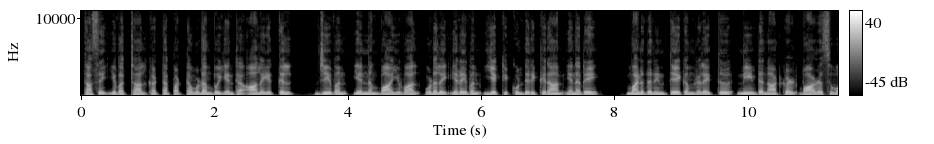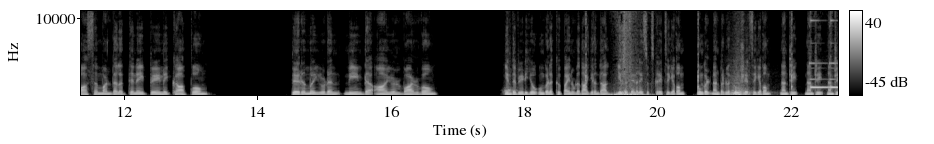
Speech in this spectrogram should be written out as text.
தசை இவற்றால் கட்டப்பட்ட உடம்பு என்ற ஆலயத்தில் ஜீவன் என்னும் வாயுவால் உடலை இறைவன் இயக்கிக் கொண்டிருக்கிறான். எனவே மனிதனின் தேகம் நிலைத்து நீண்ட நாட்கள் வாழ சுவாச மண்டலத்தினை பேணிக் காப்போம். பெருமையுடன் நீண்ட ஆயுள் வாழ்வோம். இந்த வீடியோ உங்களுக்கு பயனுள்ளதாக இருந்தால் இந்த சேனலை சப்ஸ்கிரைப் செய்யவும் உங்கள் நண்பர்களுக்கு ஷேர் செய்யவும். நன்றி நன்றி நன்றி.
